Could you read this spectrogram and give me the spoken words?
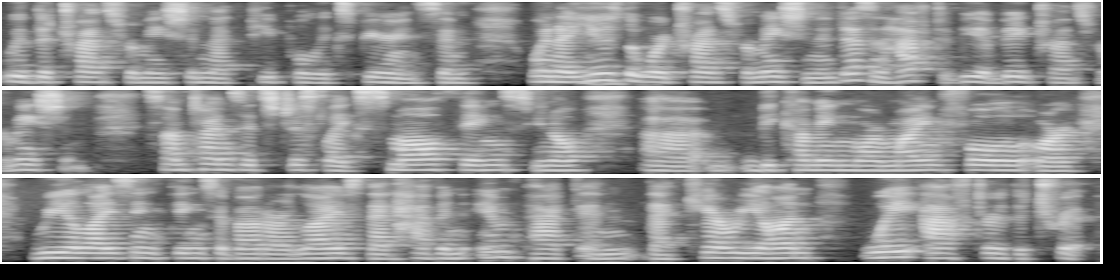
with the transformation that people experience and when i mm-hmm. use the word transformation it doesn't have to be a big transformation sometimes it's just like small things you know uh, becoming more mindful or realizing things about our lives that that have an impact and that carry on way after the trip.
